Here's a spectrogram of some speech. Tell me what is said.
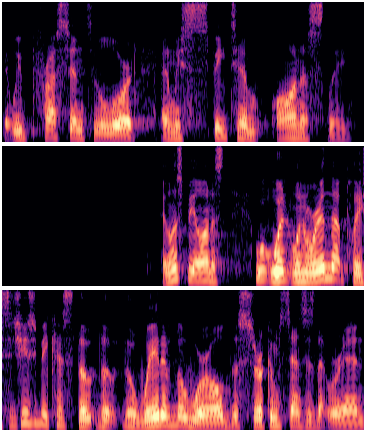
that we press into the Lord and we speak to Him honestly. And let's be honest, when, when we're in that place, it's usually because the, the, the weight of the world, the circumstances that we're in,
